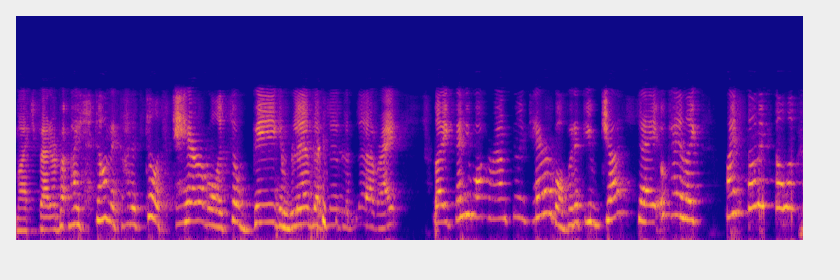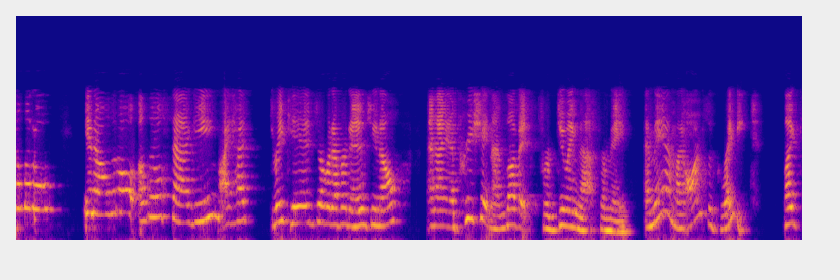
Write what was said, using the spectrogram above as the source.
much better, but my stomach, God, it still it's terrible. It's so big and blah blah blah blah blah. Right. Like then you walk around feeling terrible. But if you just say, okay, like my stomach still looks a little, you know, a little a little saggy. I had three kids or whatever it is, you know and I appreciate and I love it for doing that for me. And man, my arms look great. Like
